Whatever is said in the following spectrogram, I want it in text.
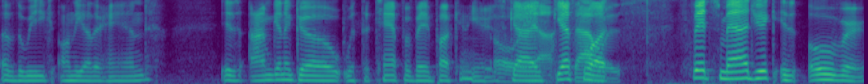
of the week, on the other hand, is I'm gonna go with the Tampa Bay Buccaneers. Oh, Guys, yeah, guess what? was- Fitz magic is over.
